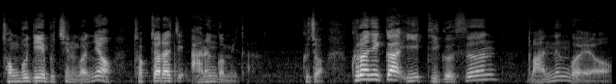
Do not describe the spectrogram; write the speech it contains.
정부 뒤에 붙이는 건요 적절하지 않은 겁니다. 그죠? 그러니까 이 디귿은 맞는 거예요.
